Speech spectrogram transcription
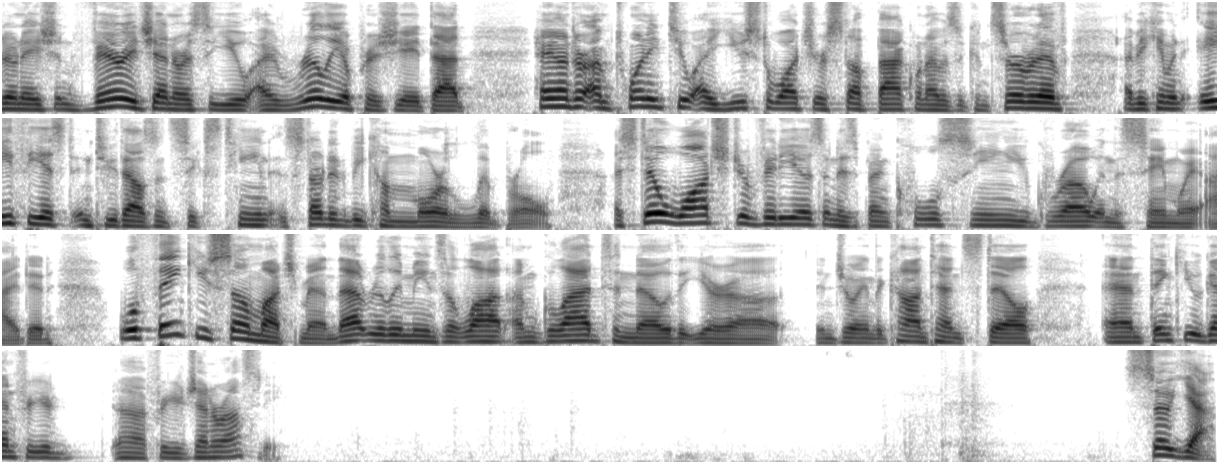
donation. Very generous of you. I really appreciate that. Hey, Hunter, I'm 22. I used to watch your stuff back when I was a conservative. I became an atheist in 2016 and started to become more liberal. I still watched your videos and it's been cool seeing you grow in the same way I did. Well, thank you so much, man. That really means a lot. I'm glad to know that you're uh, enjoying the content still. And thank you again for your uh, for your generosity. So yeah,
